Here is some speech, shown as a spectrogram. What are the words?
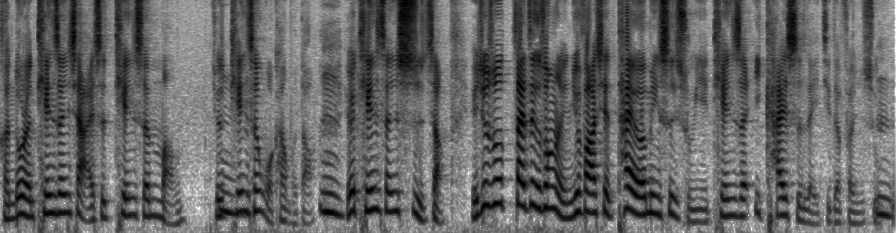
很多人天生下来是天生盲。就是天生我看不到，嗯，因为天生视障，也就是说，在这个状态，你就发现胎儿命是属于你天生一开始累积的分数，嗯，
